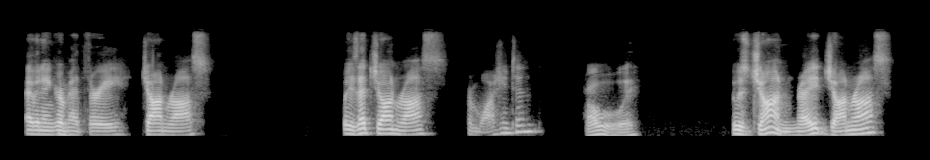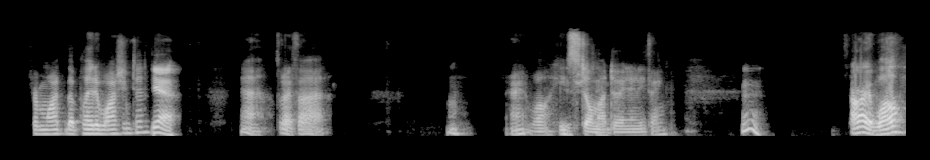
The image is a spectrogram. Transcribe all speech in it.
Evan Engram had three. John Ross. Wait, is that John Ross from Washington? Probably. It was John, right? John Ross from what that played at Washington. Yeah. Yeah, that's what I thought. Hmm. All right. Well, he's still not doing anything. Hmm. All right. Well,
